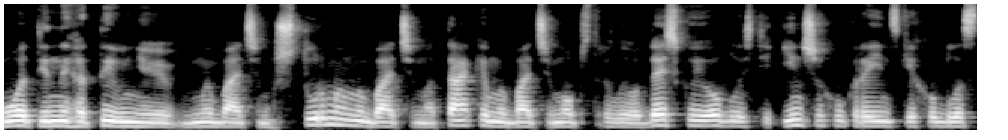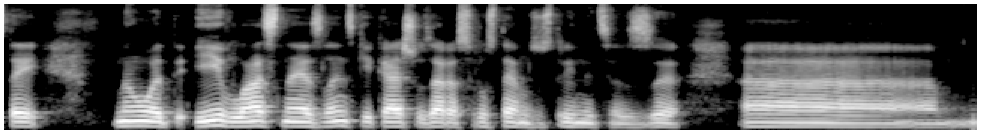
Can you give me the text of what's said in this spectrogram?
От і негативні ми бачимо штурми, ми бачимо атаки, ми бачимо обстріли Одеської області, інших українських областей. Ну от і власне Зеленський каже, що зараз Рустем зустрінеться з е,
